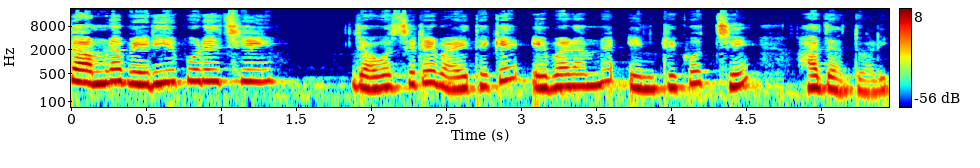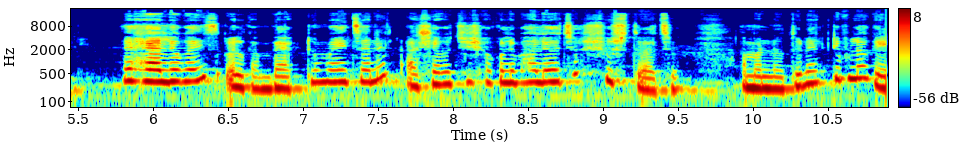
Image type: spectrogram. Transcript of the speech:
তো আমরা বেরিয়ে পড়েছি। জগৎ সেটের বাড়ি থেকে এবার আমরা এন্ট্রি করছি Hazarduari. Hello guys welcome back to my channel আশা করছি সকলে ভালো আছো, সুস্থ আছো। আমার নতুন একটি ব্লগে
